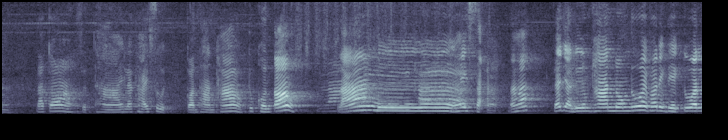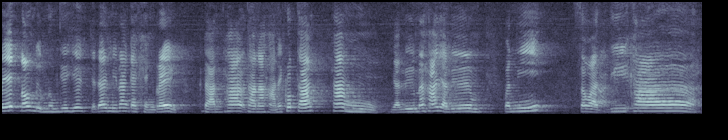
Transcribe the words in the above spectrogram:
าแล้วก็สุดท้ายและท้ายสุดก่อนทานข้าว ทุกคนต้องล้างมือค่ะให้สะอาดนะคะและอย่าลืมทานนมด้วย เพราะเด็กๆตัวเล็กต้องดื่มนมเยอะๆ จะได้มีร่างกายแข็งแรงทานข้าวทานอาหารให้ครบทั้ง 5หมู่อย่าลืมนะคะ อย่าลืม วันนี้ สวัสดีค่ะ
